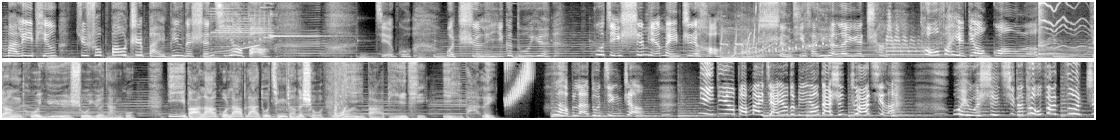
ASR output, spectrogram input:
买了一瓶据说包治百病的神奇药宝。结果我吃了一个多月，不仅失眠没治好，身体还越来越差，头发也掉光了。羊驼越说越难过，一把拉过拉布拉多警长的手，一把鼻涕一把泪。拉布拉多警长，你一定要把卖假药的绵羊大师抓起来，为我失去的头发做主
